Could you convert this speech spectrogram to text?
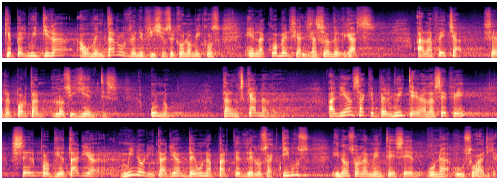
que permitirá aumentar los beneficios económicos en la comercialización del gas. A la fecha se reportan los siguientes. Uno, TransCanada, alianza que permite a la CFE ser propietaria minoritaria de una parte de los activos y no solamente ser una usuaria.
